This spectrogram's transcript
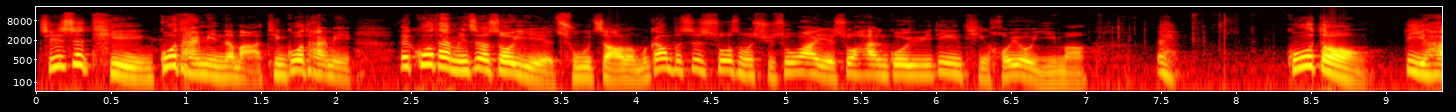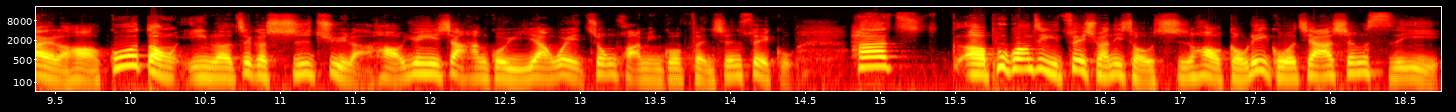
其实挺郭台铭的嘛，挺郭台铭。哎，郭台铭这时候也出招了。我们刚刚不是说什么许淑华也说韩国瑜一定挺侯友谊吗？哎，郭董。厉害了哈，郭董赢了这个诗句了哈，愿意像韩国瑜一样为中华民国粉身碎骨。他呃曝光自己最喜欢的一首诗哈，苟利国家生死以，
